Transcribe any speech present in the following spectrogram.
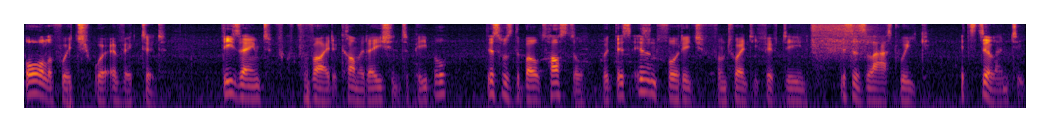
all of which were evicted. These aimed to provide accommodation to people. This was the Bolt Hostel, but this isn't footage from 2015, this is last week. It's still empty.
